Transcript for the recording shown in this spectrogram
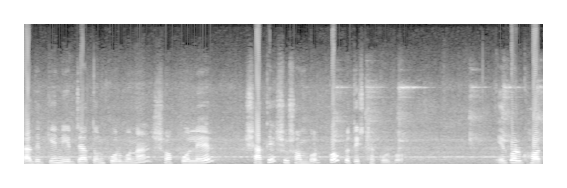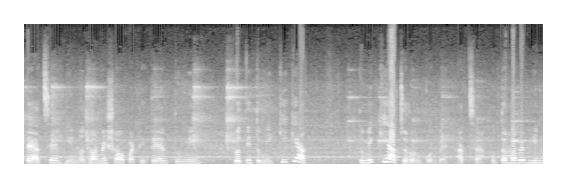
তাদেরকে নির্যাতন করব না, সকলের সাথে সুসম্পর্ক প্রতিষ্ঠা করব। এরপর ঘতে আছে, ভিন্ন ধর্মের সহপাঠীদের তুমি, প্রতি তুমি কি কি তুমি কি আচরণ করবে? আচ্ছা উত্তর হবে ভিন্ন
